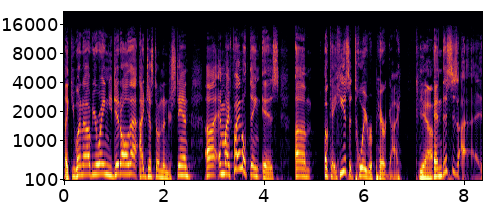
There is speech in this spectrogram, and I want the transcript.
Like you went out of your way and you did all that. I just don't understand. Uh, and my final thing is, um, okay, he is a toy repair guy. Yeah. and this is uh,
